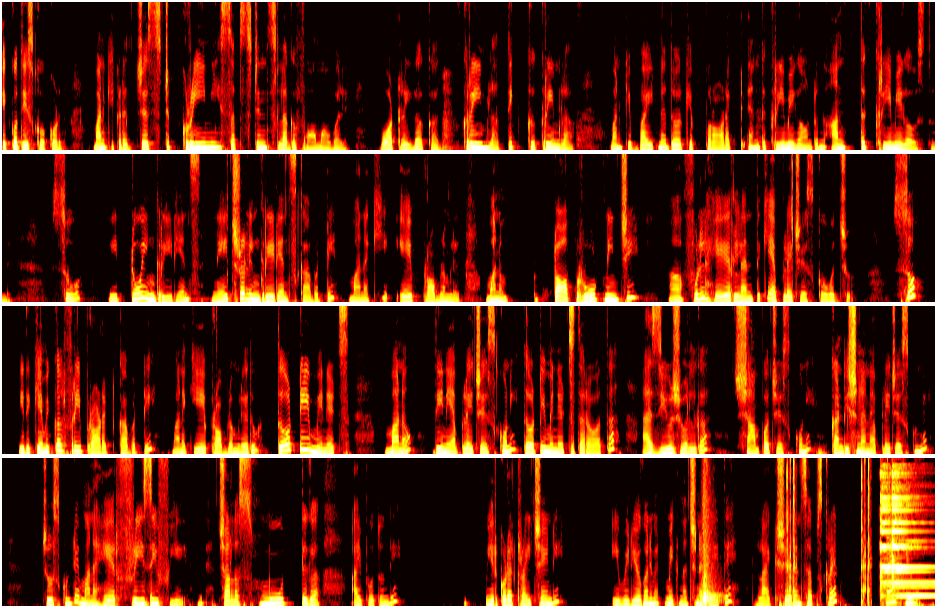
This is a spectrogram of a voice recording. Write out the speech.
ఎక్కువ తీసుకోకూడదు. మనకి ఇక్కడ జస్ట్ క్రీమీ సబ్స్టెన్స్ లాగా ఫామ్ అవ్వాలి. వాటరీగా కాదు క్రీమ్లా థిక్ క్రీమ్లా. మనకి బయటన దొరికే ప్రోడక్ట్ ఎంత క్రీమీగా ఉంటుందో అంత క్రీమీగా వస్తుంది. సో ఈ టూ ఇంగ్రీడియంట్స్ నేచురల్ ఇంగ్రీడియంట్స్ కాబట్టి మనకి ఏ ప్రాబ్లం లేదు. మనం టాప్ రూట్ నుంచి ఫుల్ హెయిర్ లెంత్కి అప్లై చేసుకోవచ్చు. సో ఇది కెమికల్ ఫ్రీ ప్రోడక్ట్ కాబట్టి మనకి ఏ ప్రాబ్లం లేదు. థర్టీ మినిట్స్ మనం దీన్ని అప్లై చేసుకొని థర్టీ మినిట్స్ తర్వాత యాజ్ యూజువల్గా షాంపూ చేసుకొని కండిషనర్ని అప్లై చేసుకుని చూసుకుంటే మన హెయిర్ ఫ్రీజీ ఫీ చాలా స్మూత్గా అయిపోతుంది. మీరు కూడా ట్రై చేయండి. ఈ వీడియో కానీ మీకు నచ్చినట్లయితే like share and subscribe. Thank you.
